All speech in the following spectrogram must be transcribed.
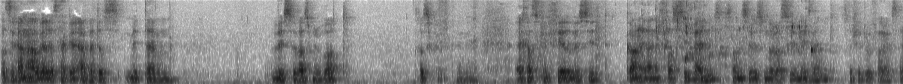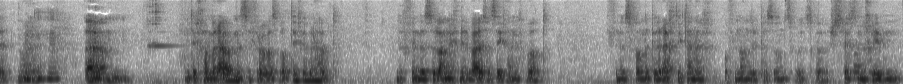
Also ich kann auch wollte sagen, eben das mit dem Wissen, was man will. Ich habe das Gefühl, ich habe das Gefühl, viele wissen gar nicht eigentlich, was sie wollen, sondern sie wissen nur, was sie nicht wollen. Das hast ja du vorher gesagt, Noel. Mhm. Ähm, und ich habe mir auch müssen fragen, was will ich überhaupt? Und ich finde, solange ich nicht weiß, was ich eigentlich will, finde ich es voll nicht berechtigt, eigentlich auf eine andere Person zuzugehen. Das ist vielleicht ein bisschen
